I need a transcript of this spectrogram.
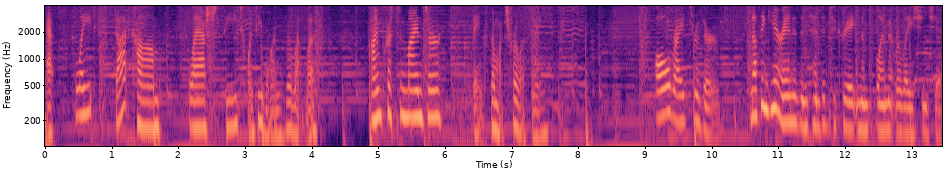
at slate.com slash C21 Relentless. I'm Kristen Meinzer. Thanks so much for listening. All rights reserved. Nothing herein is intended to create an employment relationship.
